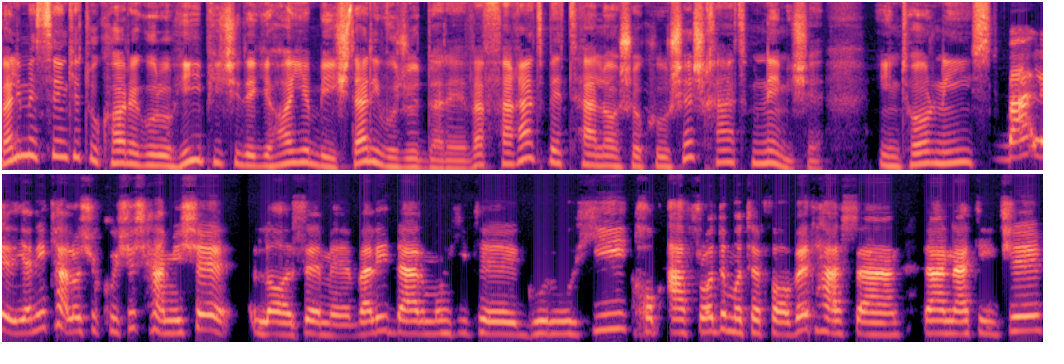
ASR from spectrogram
ولی مثل اینکه تو کار گروهی پیچیدگی های بیشتری وجود داره و فقط به تلاش و کوشش ختم نمیشه. اینطور نیست؟ بله یعنی تلاش و کوشش همیشه لازمه. ولی در محیط گروهی خب افراد متفاوت هستن. در نتیجه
